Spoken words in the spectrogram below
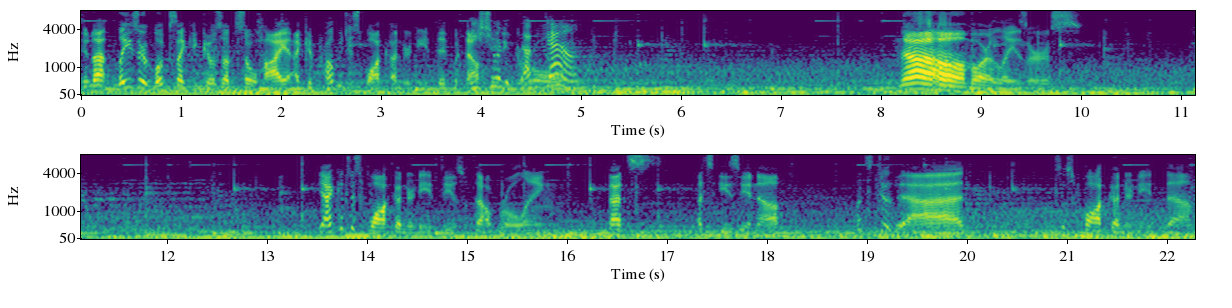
You know, that laser looks like it goes up so high, I could probably just walk underneath it Be without sure to needing to, duck roll. down. No, more lasers. Yeah, I could just walk underneath these without rolling. That's that's easy enough. Let's do that. Just walk underneath them.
